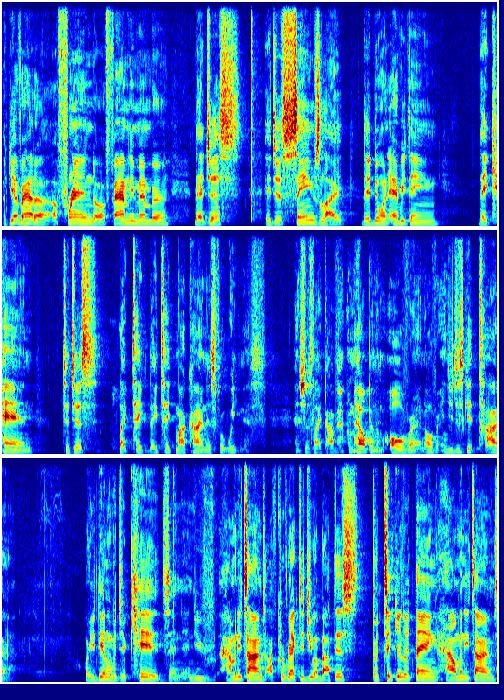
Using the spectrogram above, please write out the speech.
Like you ever had a, a friend or a family member that just, it just seems like they're doing everything they can to just like take, they take my kindness for weakness. And it's just like I'm helping them over and over, and you just get tired. Or you're dealing with your kids, and, and you've how many times I've corrected you about this particular thing, how many times,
